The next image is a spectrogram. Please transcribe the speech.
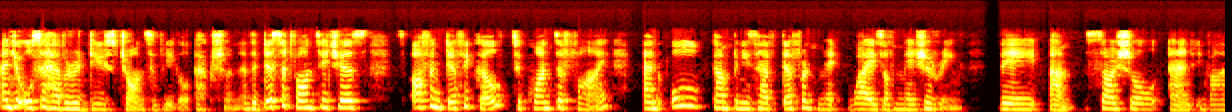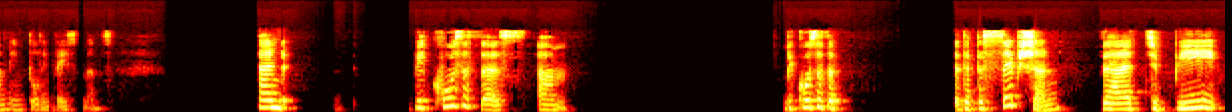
And you also have a reduced chance of legal action. And the disadvantages, often difficult to quantify and all companies have different ways of measuring their um, social and environmental investments. And because of this, um, because of the the perception that to be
